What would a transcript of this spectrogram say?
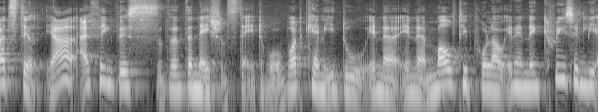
But still, yeah, I think this the, the nation state. Well, what can he do in a in a multipolar in an increasingly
